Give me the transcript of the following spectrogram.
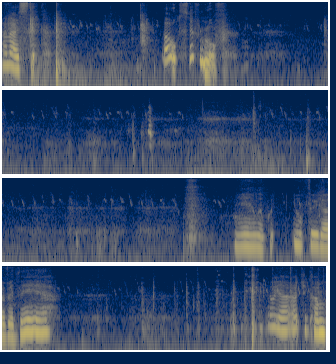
Hello, Stick. Oh, Steppenwolf. Yeah, we'll put your food over there. There we are, actually come.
